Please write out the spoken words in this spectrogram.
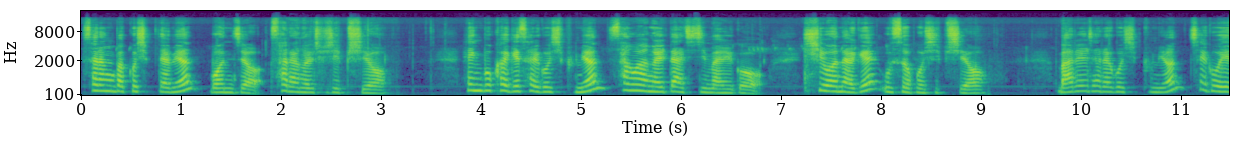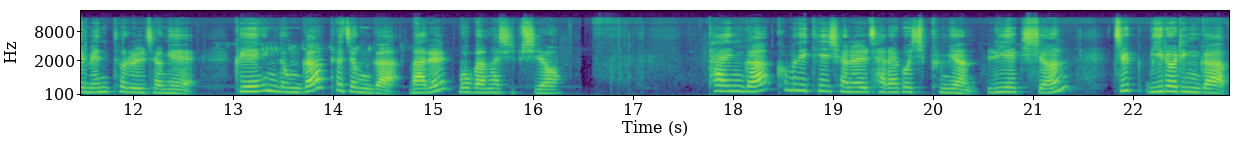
사랑받고 싶다면 먼저 사랑을 주십시오. 행복하게 살고 싶으면 상황을 따지지 말고 시원하게 웃어 보십시오. 말을 잘하고 싶으면 최고의 멘토를 정해 그의 행동과 표정과 말을 모방하십시오. 타인과 커뮤니케이션을 잘하고 싶으면 리액션, 즉 미러링과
